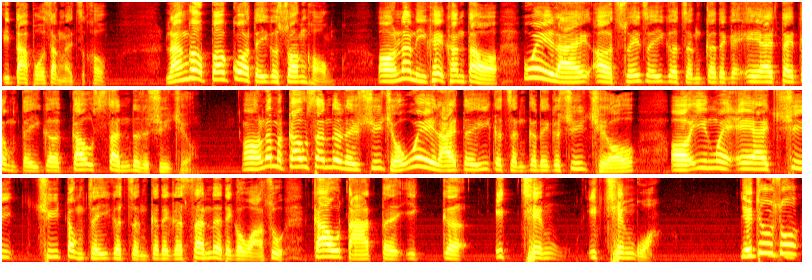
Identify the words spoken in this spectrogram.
一大波上来之后，然后包括的一个双红哦，那你可以看到哦，未来啊随着一个整个的一个 AI 带动的一个高散热的需求哦，那么高散热的需求，未来的一个整个的一个需求哦，因为 AI 去。驱动这一个整个的一个散热的一个瓦数高达的一个一千一千瓦，也就是说，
